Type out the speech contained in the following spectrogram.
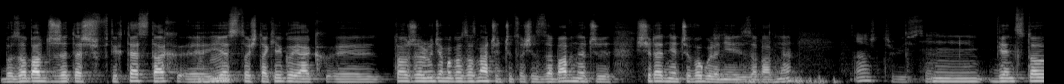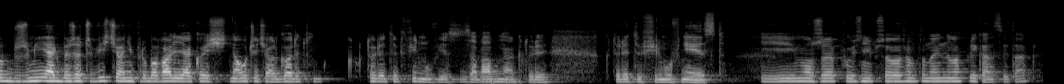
Bo zobacz, że też w tych testach y, jest coś takiego jak y, to, że ludzie mogą zaznaczyć, czy coś jest zabawne, czy średnie, czy w ogóle nie jest zabawne. A rzeczywiście. Mm, więc to brzmi jakby rzeczywiście oni próbowali jakoś nauczyć algorytm, który typ filmów jest zabawny, a który, który typ filmów nie jest. I może później przełożą to na inną aplikację, tak?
